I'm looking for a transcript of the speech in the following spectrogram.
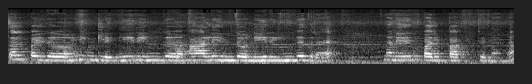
ಸ್ವಲ್ಪ ಇದು ಹಿಂಗ್ಲಿ ನೀರು ಹಿಂಗೆ ಹಾಲಿಂದು ನೀರು ಹಿಂಗಿದ್ರೆ ನಾನು ಇದಕ್ಕೆ ಪಲ್ಪ್ ಹಾಕ್ತೀನಿ ನಾನು.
